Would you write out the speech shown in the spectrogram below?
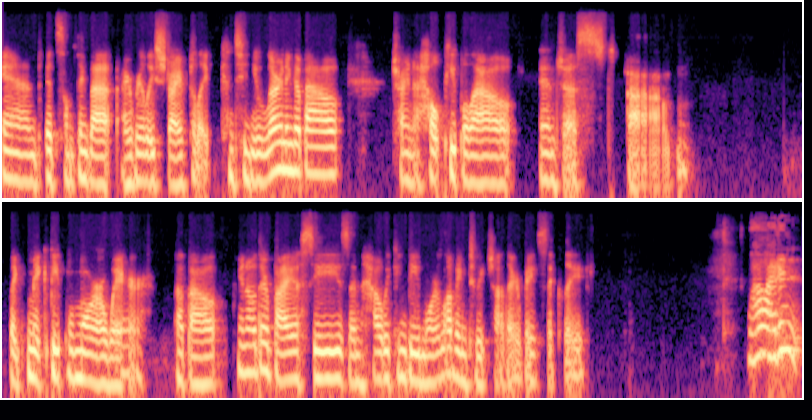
And it's something that I really strive to like continue learning about, trying to help people out, and just um, like make people more aware about you know their biases and how we can be more loving to each other basically Wow, I didn't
